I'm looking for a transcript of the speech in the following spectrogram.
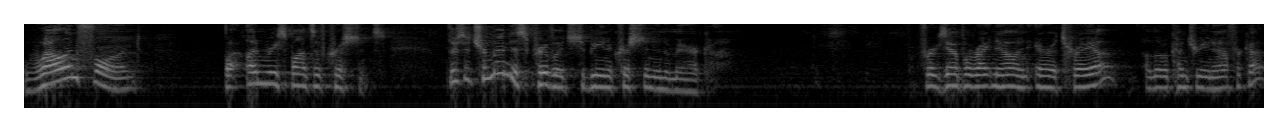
Well informed, but unresponsive Christians. There's a tremendous privilege to being a Christian in America. For example, right now in Eritrea, a little country in Africa.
